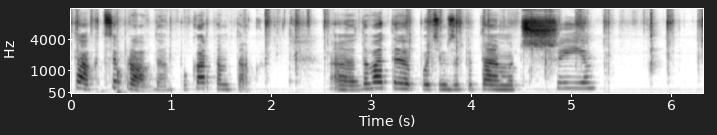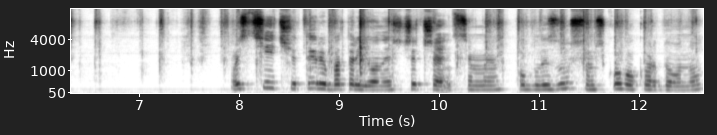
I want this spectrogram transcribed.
Так, це правда. По картам так. Е, Давайте потім запитаємо, чи ось ці чотири батальйони з чеченцями поблизу Сумського кордону.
